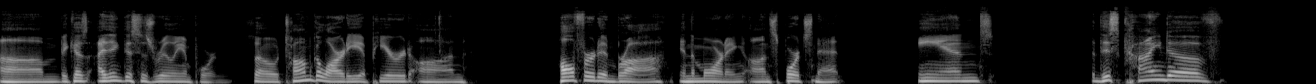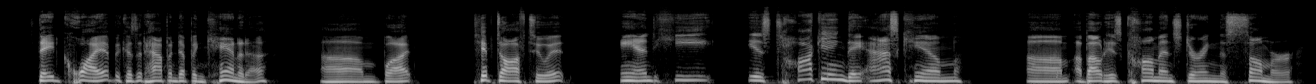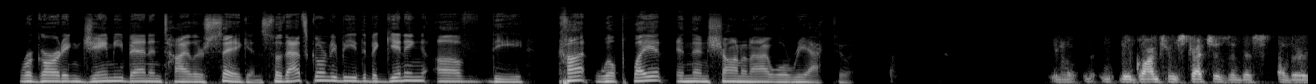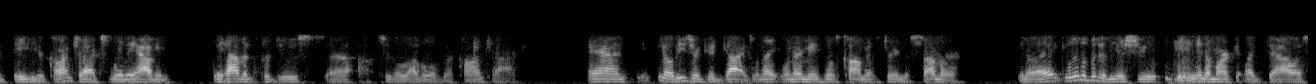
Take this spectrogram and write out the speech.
um, because I think this is really important. So Tom Gaglardi appeared on Halford and Brough in the morning on Sportsnet, and this kind of stayed quiet because it happened up in Canada, um, but tipped off to it, and he is talking. They ask him um, about his comments during the summer regarding Jamie Benn and Tyler Seguin. So that's going to be the beginning of the cut. We'll play it, and then Sean and I will react to it. you know they've gone through stretches of this of their eight year contracts where they haven't they haven't produced uh, up to the level of their contract and you know these are good guys when i when i made those comments during the summer you know a little bit of the issue in a market like dallas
